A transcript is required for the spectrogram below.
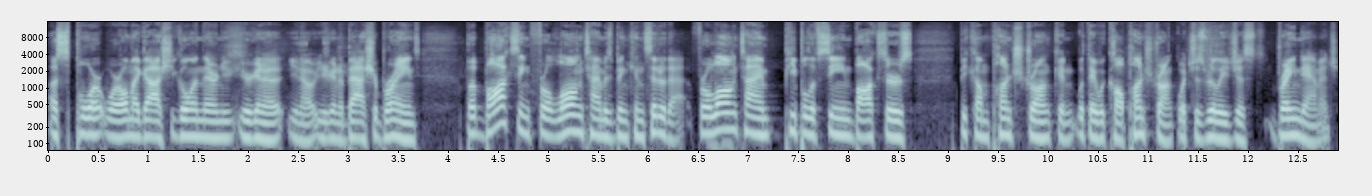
a sport where oh my gosh you go in there and you, you're gonna you know you're gonna bash your brains but boxing for a long time has been considered that for a long time people have seen boxers become punch drunk and what they would call punch drunk which is really just brain damage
